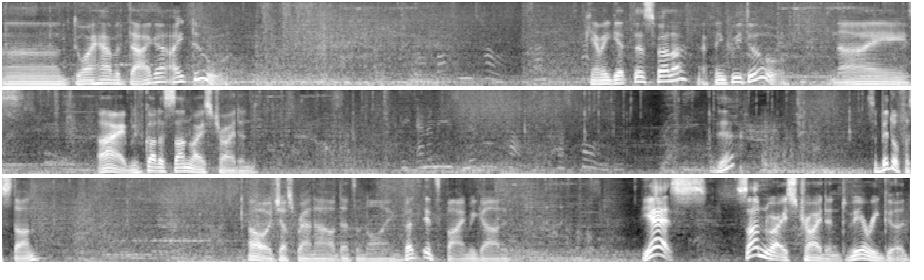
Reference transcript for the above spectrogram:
uh, do I have a dagger? I do. Can we get this fella? I think we do. Nice. Alright, we've got a Sunrise Trident. Yeah. It's a bit of a stun. Oh, it just ran out. That's annoying. But it's fine. We got it. Yes! Sunrise Trident. Very good.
